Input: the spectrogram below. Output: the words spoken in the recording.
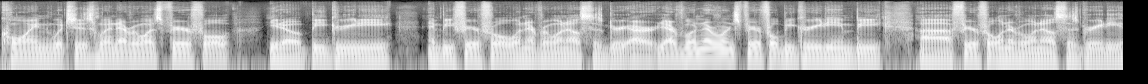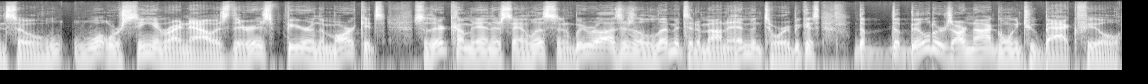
coined, which is when everyone's fearful, you know, be greedy and be fearful when everyone else is greedy, or everyone everyone's fearful, be greedy and be uh, fearful when everyone else is greedy. And so what we're seeing right now is there is fear in the markets. So they're coming in, they're saying, listen, we realize there's a limited amount of inventory because the the builders are not going to backfill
